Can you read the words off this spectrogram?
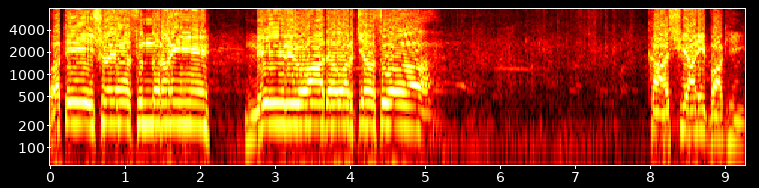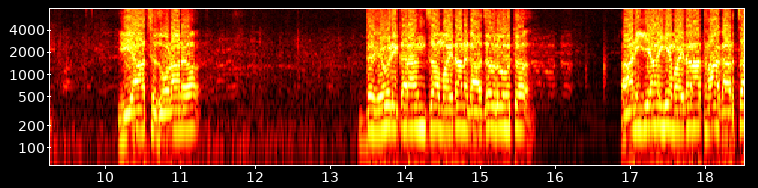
अतिशय सुंदर आणि निर्वाद वर्चस्व. काशी आणि बाघी याच जोडानं दहिवडीकरांचं मैदान गाजवलं होतं. आणि या हे मैदानात हा घरचा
